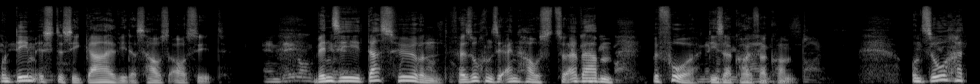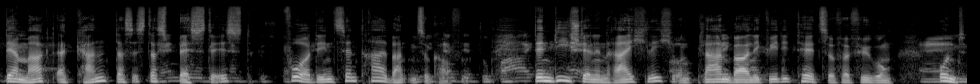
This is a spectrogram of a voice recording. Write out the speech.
und dem ist es egal, wie das Haus aussieht. Wenn Sie das hören, versuchen Sie ein Haus zu erwerben, bevor dieser Käufer kommt. Und so hat der Markt erkannt, dass es das Beste ist, vor den Zentralbanken zu kaufen. Denn die stellen reichlich und planbar Liquidität zur Verfügung. Und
